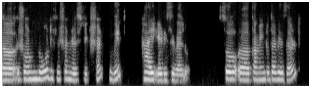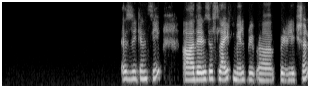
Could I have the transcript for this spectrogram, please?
uh, shown no diffusion restriction with high ADC value. So uh, coming to the result, as we can see, uh, there is a slight male pre uh, predilection.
